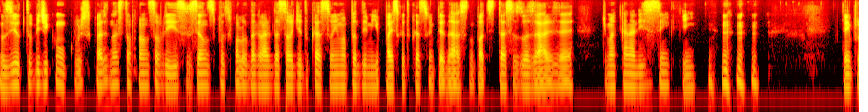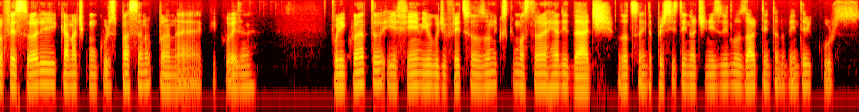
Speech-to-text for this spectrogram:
Nos YouTube de concurso, quase não estão falando sobre isso. Você é um dos pontos que falou da galera da saúde e educação em uma pandemia, país com educação em pedaços. Não pode citar essas duas áreas, é de uma canalice sem fim. Tem professor e canal de concurso passando pano, é que coisa, né? Por enquanto, IFM e Hugo de Freitas são os únicos que mostraram a realidade. Os outros ainda persistem no otimismo ilusório tentando vender cursos.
